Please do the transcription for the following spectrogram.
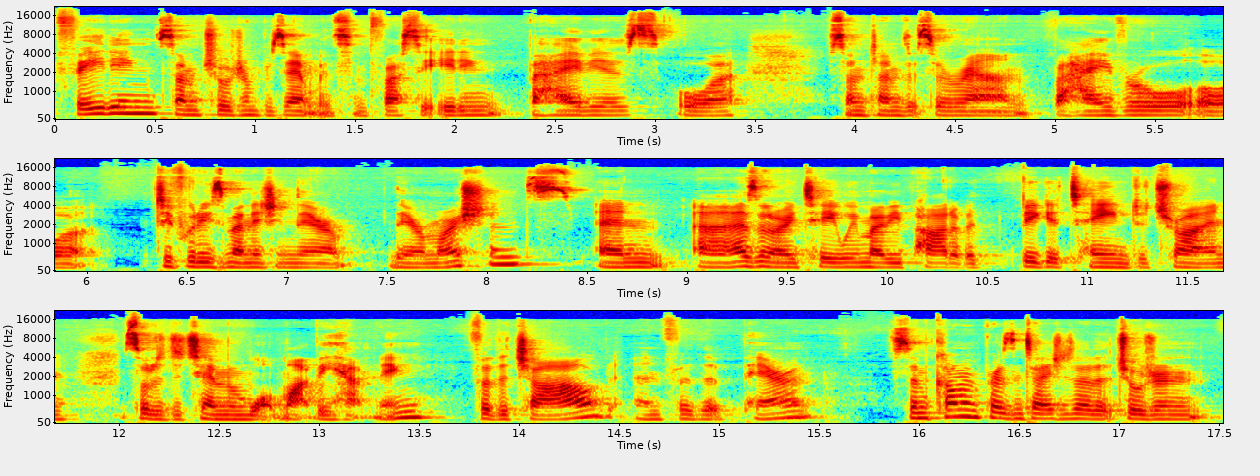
feeding. Some children present with some fussy eating behaviours, or sometimes it's around behavioural or difficulties managing their, their emotions. And uh, as an OT, we may be part of a bigger team to try and sort of determine what might be happening for the child and for the parent. Some common presentations are that children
